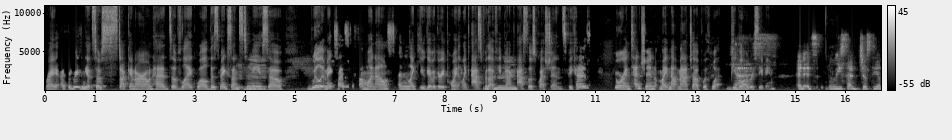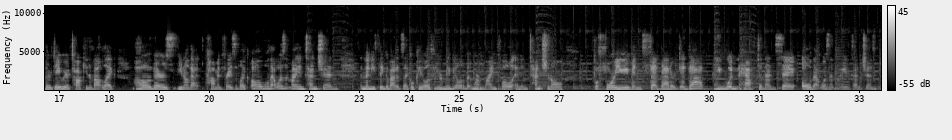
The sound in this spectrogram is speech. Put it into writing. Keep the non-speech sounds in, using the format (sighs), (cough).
right? I think we can get so stuck in our own heads of like, well, this makes sense mm-hmm. to me, mm-hmm. so will it make sense to someone else? And like you give a great point, like ask for that mm-hmm. feedback, ask those questions because your intention might not match up with what people yes. are receiving. And it's we said just the other day we were talking about like, oh, there's, you know, that common phrase of like, oh, well, that wasn't my intention. And then you think about it, it's like, okay, well, if you're maybe a little bit more mindful and intentional before you even said that or did that, you wouldn't have to then say, oh, that wasn't my intention.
